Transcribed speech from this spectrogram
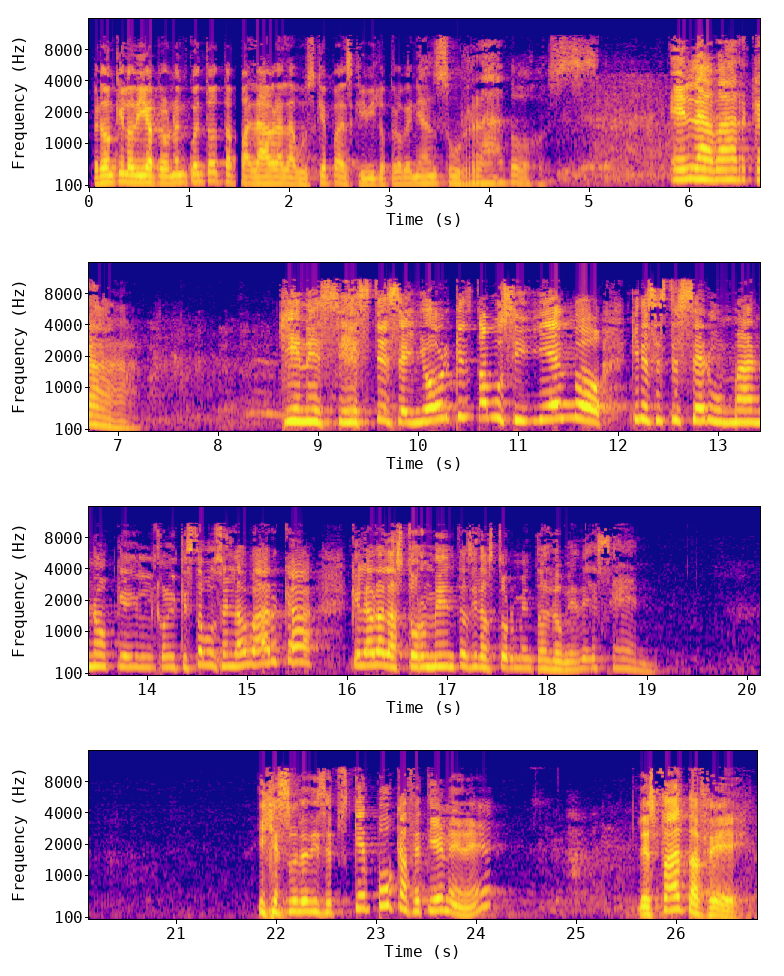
perdón que lo diga, pero no encuentro otra palabra, la busqué para describirlo, pero venían zurrados en la barca. ¿Quién es este Señor que estamos siguiendo? ¿Quién es este ser humano que, con el que estamos en la barca? Que le habla a las tormentas y las tormentas le obedecen. Y Jesús le dice, pues qué poca fe tienen, ¿eh? Les falta fe.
